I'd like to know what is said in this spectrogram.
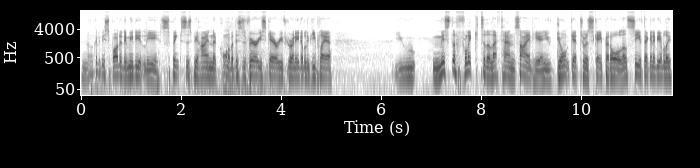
Not going to be spotted immediately. Spinx is behind the corner, but this is very scary if you're an AWP player. You miss the flick to the left-hand side here, and you don't get to escape at all. Let's see if they're going to be able to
